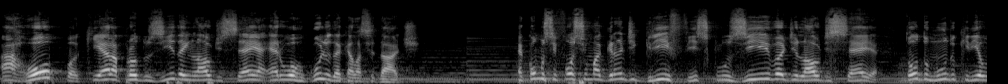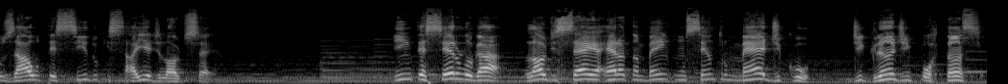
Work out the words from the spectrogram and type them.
A roupa que era produzida em Laodiceia era o orgulho daquela cidade. É como se fosse uma grande grife exclusiva de Laodiceia. Todo mundo queria usar o tecido que saía de Laodiceia. E em terceiro lugar, Laodiceia era também um centro médico de grande importância.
